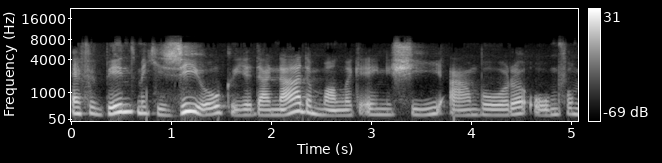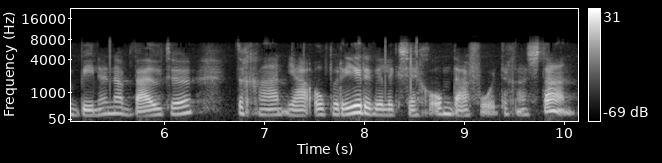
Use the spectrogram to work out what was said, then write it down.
en verbindt met je ziel, kun je daarna de mannelijke energie aanboren om van binnen naar buiten te gaan, ja, opereren wil ik zeggen, om daarvoor te gaan staan.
